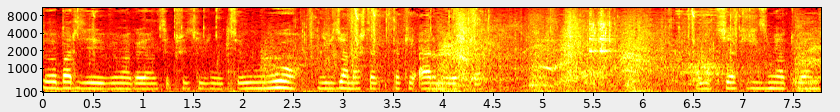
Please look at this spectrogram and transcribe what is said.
To bardziej wymagający przeciwnicy. Ło! Nie widziałam aż tak, takie armie jeszcze. A widzicie jak ich zmiotłem?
